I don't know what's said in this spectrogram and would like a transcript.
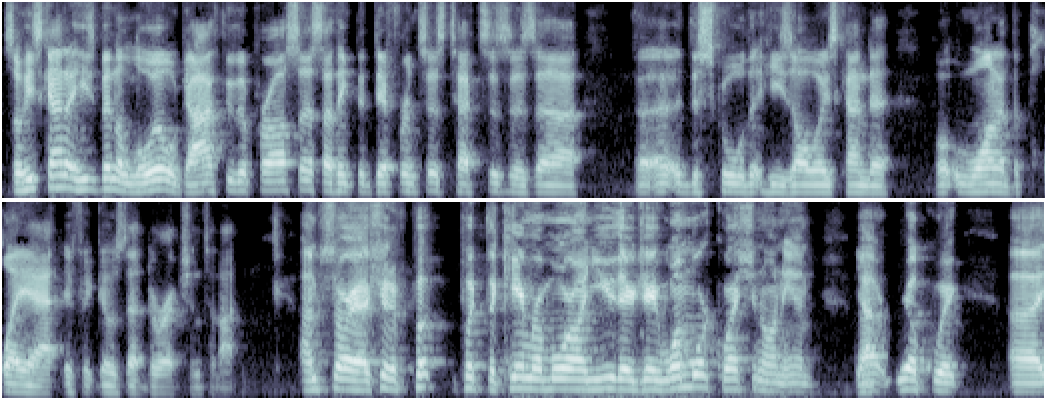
So he's kind of he's been a loyal guy through the process. I think the difference is Texas is uh, uh, uh, the school that he's always kind of wanted to play at if it goes that direction tonight. I'm sorry, I should have put put the camera more on you there, Jay. One more question on him, yeah, uh, real quick. Uh,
